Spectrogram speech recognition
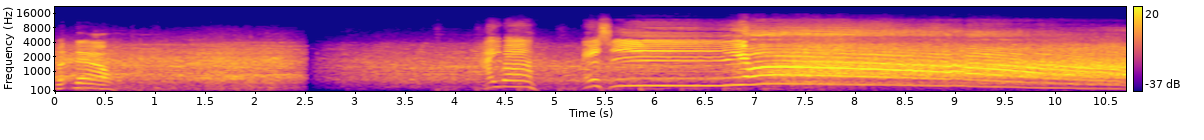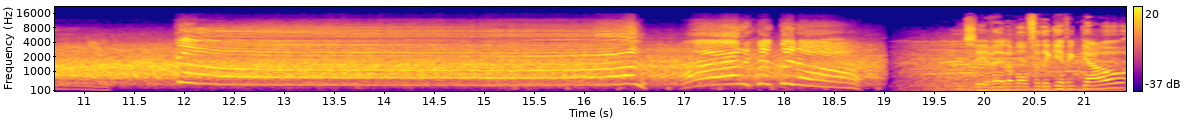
But now Ahí va. Messi. Messi available for the give and go.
